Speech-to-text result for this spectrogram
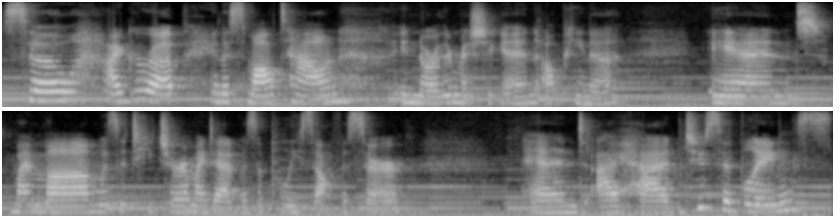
So I grew up in a small town in northern Michigan, Alpena, and my mom was a teacher, my dad was a police officer, and I had two siblings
